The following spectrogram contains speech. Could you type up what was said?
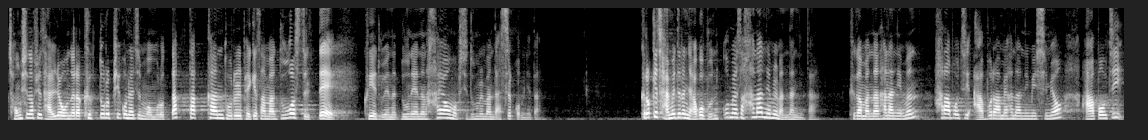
정신없이 달려오느라 극도로 피곤해진 몸으로 딱딱한 돌을 베개 삼아 누웠을 때 그의 눈에는, 눈에는 하염없이 눈물만 났을 겁니다. 그렇게 잠이 드는 야곱은 꿈에서 하나님을 만납니다. 그가 만난 하나님은 할아버지 아브라함의 하나님이시며 아버지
